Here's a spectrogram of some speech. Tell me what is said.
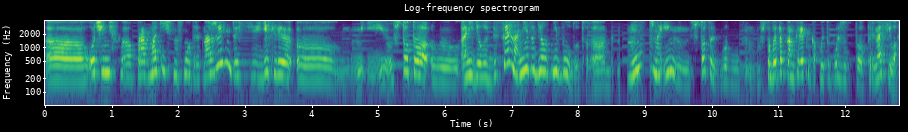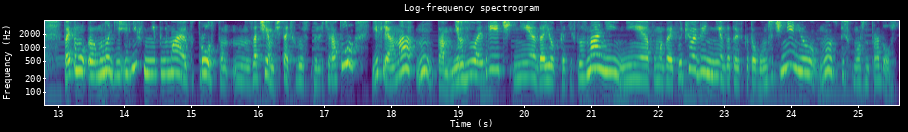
очень э, прагматично смотрят на жизнь. То есть, если э, что-то они делают бесцельно, они это делать не будут. Нужно им что-то, вот, чтобы это конкретно какую-то пользу приносило. Поэтому многие из них не понимают просто, зачем читать художественную литературу, если она ну, там, не развивает речь, не дает каких-то знаний, не помогает в учебе, не готовит к итоговому сочинению. Ну, список можно продолжить.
